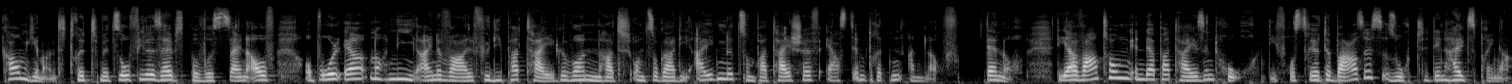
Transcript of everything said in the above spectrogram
Kaum jemand tritt mit so viel Selbstbewusstsein auf, obwohl er noch nie eine Wahl für die Partei gewonnen hat und sogar die eigene zum Parteichef erst im dritten Anlauf. Dennoch, die Erwartungen in der Partei sind hoch. Die frustrierte Basis sucht den Halsbringer.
